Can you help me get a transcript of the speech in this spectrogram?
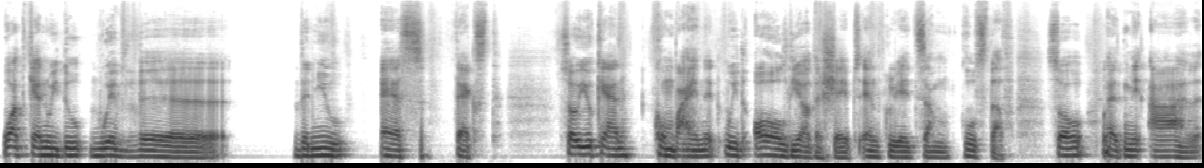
what can we do with the, the new S text? So you can combine it with all the other shapes and create some cool stuff. So let me add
